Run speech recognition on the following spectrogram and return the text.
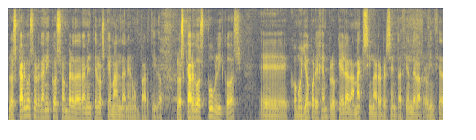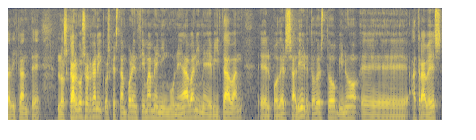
Los cargos orgánicos son verdaderamente los que mandan en un partido. Los cargos públicos eh, como yo, por ejemplo, que era la máxima representación de la provincia de Alicante, los cargos orgánicos que están por encima me ninguneaban y me evitaban el poder salir. Todo esto vino eh, a través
